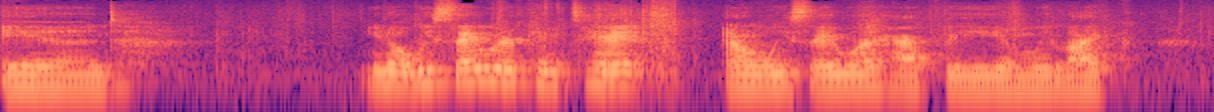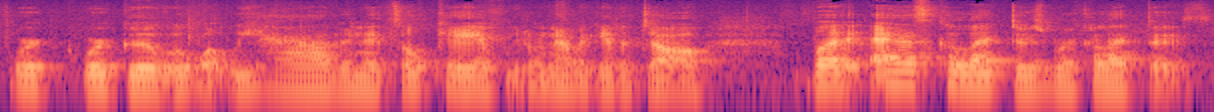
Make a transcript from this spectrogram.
and, you know, we say we're content and we say we're happy and we like, we're, we're good with what we have and it's okay if we don't ever get a doll. But as collectors, we're collectors.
